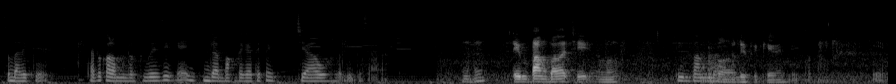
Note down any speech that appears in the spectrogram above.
sebaliknya? Tapi kalau menurut gue sih kayak dampak negatifnya jauh lebih besar. Mm -hmm. Timpang banget sih emang timpang kalau banget dipikirin gitu. Iya.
